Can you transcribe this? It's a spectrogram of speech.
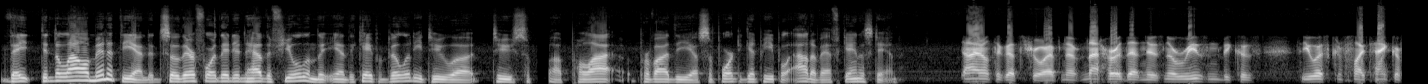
they didn't allow them in at the end, and so therefore they didn't have the fuel and the and the capability to uh, to uh, provide the uh, support to get people out of Afghanistan. I don't think that's true. I've never, not heard that, and there's no reason because the U.S. can fly tanker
